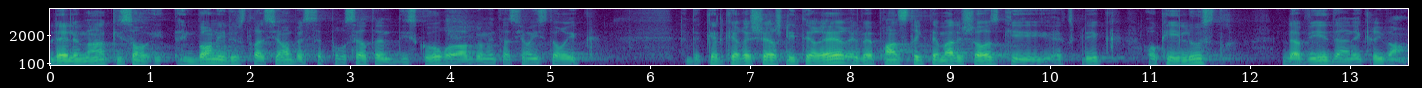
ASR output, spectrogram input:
l'élément qui sont une bonne illustration pour certains discours ou argumentations historiques. Quelques recherches littéraires, il va prendre strictement les choses qui expliquent ou qui illustrent la vie d'un écrivain.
